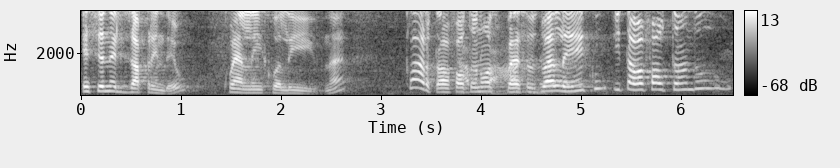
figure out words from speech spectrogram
Esse ano ele desaprendeu, com o elenco ali, né? Claro, tava faltando umas peças do elenco e tava faltando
